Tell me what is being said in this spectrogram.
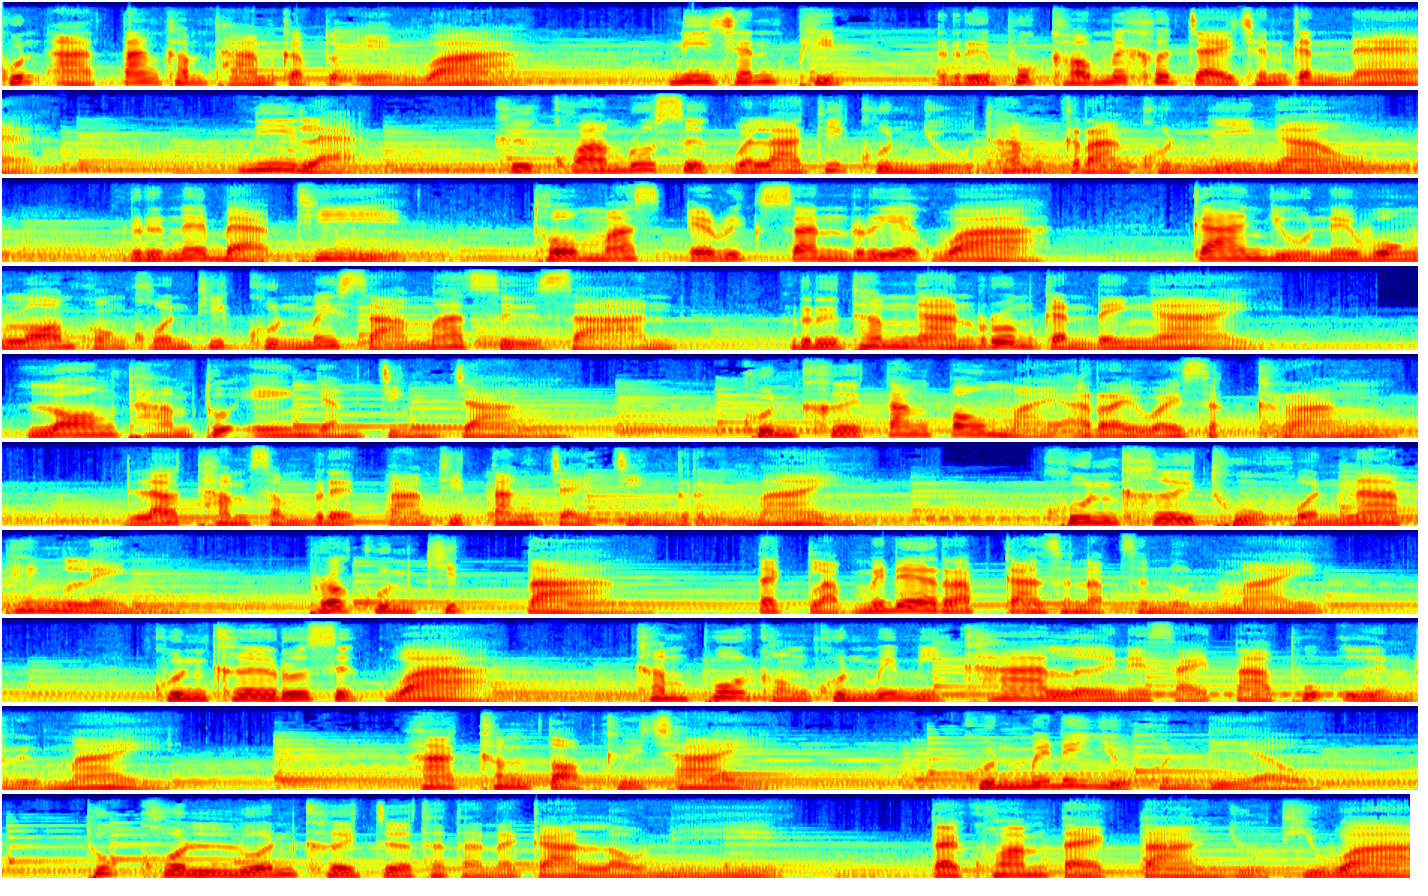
คุณอาจตั้งคำถามกับตัวเองว่า นี่ฉันผิดหรือพวกเขาไม่เข้าใจฉันกันแน่ นี่แหละ คือความรู้สึกเวลาที่คุณอยู่ท่ามกลางคนงี่เง่า หรือในแบบที่โทมัส เอริกสันเรียกว่า การอยู่ในวงล้อมของคนที่คุณไม่สามารถสื่อสาร หรือทำงานร่วมกันได้ง่าย ลองถามตัวเองอย่างจริงจัง คุณเคยตั้งเป้าหมายอะไรไว้สักครั้ง แล้วทำสำเร็จตามที่ตั้งใจจริงหรือไม่ คุณเคยถูกหัวหน้าเพ่งเล็ง เพราะคุณคิดต่าง แต่กลับไม่ได้รับการสนับสนุนไหม คุณเคยรู้สึกว่าคำพูดของคุณไม่มีค่าเลยในสายตาผู้อื่นหรือไม่ หากคำตอบคือใช่ คุณไม่ได้อยู่คนเดียว ทุกคนล้วนเคยเจอสถานการณ์เหล่านี้ แต่ความแตกต่างอยู่ที่ว่า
